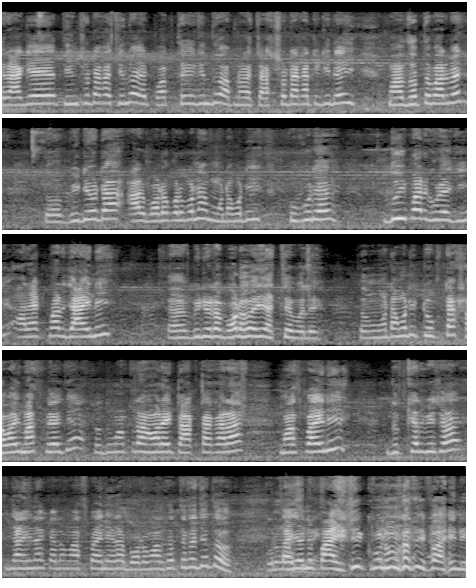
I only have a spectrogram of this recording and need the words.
এর আগে তিনশো টাকা ছিল এরপর থেকে কিন্তু আপনারা চারশো টাকা টিকিটেই মাছ ধরতে পারবেন। তো ভিডিওটা আর বড় করব না মোটামুটি পুকুরের দুই পার ঘুরেছি আর এক পার যায়নি ভিডিওটা বড় হয়ে যাচ্ছে বলে। তো মোটামুটি টুকটাক সবাই মাছ পেয়েছে শুধুমাত্র আমার এই টাক কাকারা মাছ পায়নি। দুঃখের বিষয় জানি না কেন মাছ পায়নি এরা বড় মাছ ধরতে পেরেছে তো তাই জন্য পাইনি কোনো মাছই পাইনি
